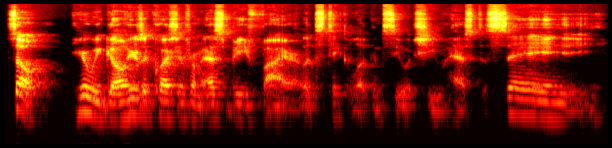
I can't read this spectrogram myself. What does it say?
So here we go. Here's a question from SB Fire. Let's take a look and see what she has to say.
